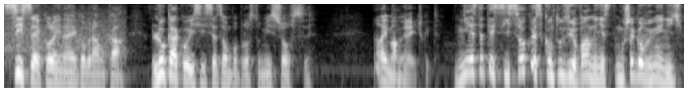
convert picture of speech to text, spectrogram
Sisse, kolejna jego bramka. Lukaku i Sisse są po prostu mistrzowscy. No i mamy rage quit. Niestety Sissoko jest kontuzjowany, muszę go wymienić.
